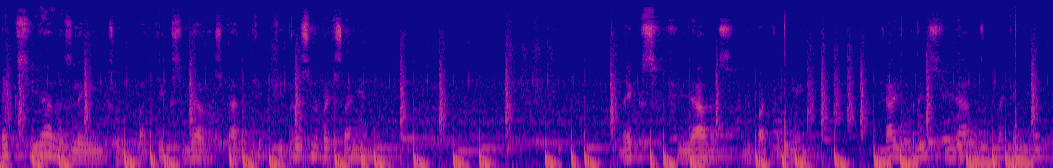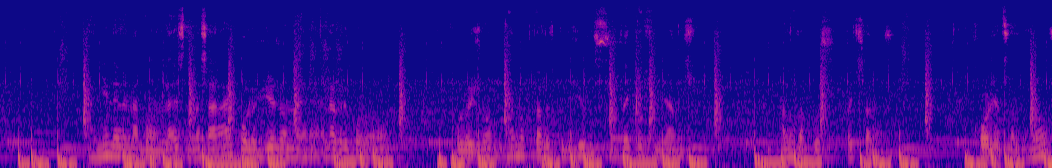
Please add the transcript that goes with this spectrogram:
6.000 λέει είναι στο Λιμπάκι, 6.000 κάτι και, οι τρεις είναι Πακιστανοί. 6.000 Λιμπακιανοί και άλλοι 3.000 Λιμπακιανοί. Αν είναι δυνατόν, δηλαδή στη Μεσαρά υπολογίζω με ένα γρήγορο υπολογισμό που κάνω ότι θα βρίσκονται γύρω στους 10.000 αλλοδαπούς Πακιστανούς. Χώρια τους Αλβανούς,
